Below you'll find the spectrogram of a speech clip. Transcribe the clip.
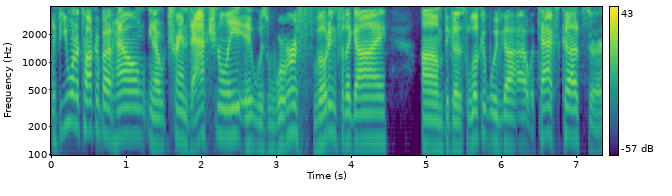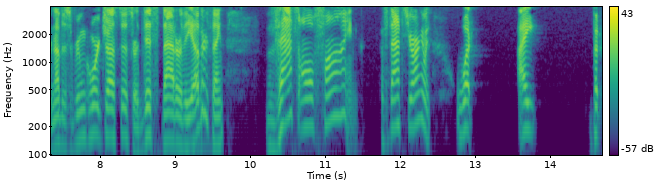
if you want to talk about how you know transactionally it was worth voting for the guy um, because look at what we've got with tax cuts or another Supreme Court justice or this, that, or the other thing. That's all fine if that's your argument. What I, but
